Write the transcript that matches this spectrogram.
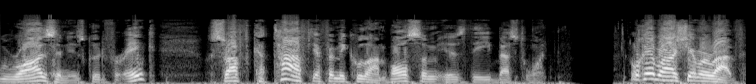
rosin is good for ink. Sraf kataf Balsam is the best one. Okay, Rav.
